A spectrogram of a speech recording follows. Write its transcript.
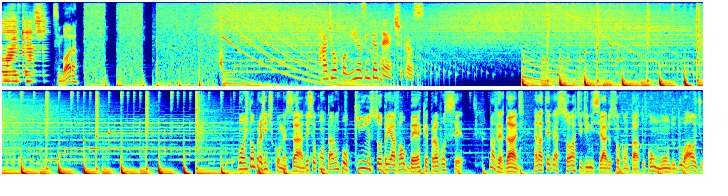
Livecast. Simbora? Radiofonias Internéticas Bom, então para a gente começar, deixa eu contar um pouquinho sobre a Valberker para você. Na verdade, ela teve a sorte de iniciar o seu contato com o mundo do áudio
